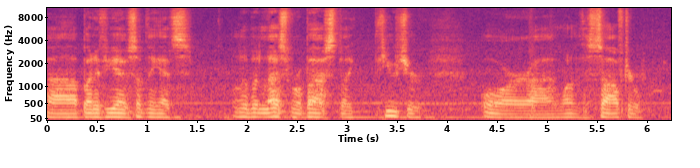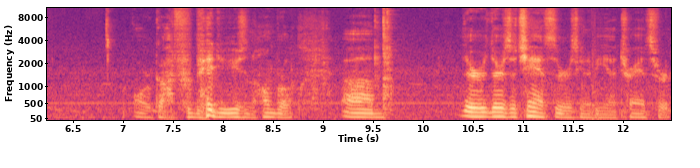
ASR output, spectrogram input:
Uh, but if you have something that's a little bit less robust like Future or uh, one of the softer, or God forbid you're using Humbrol, um, there, there's a chance there is going to be a transfer.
